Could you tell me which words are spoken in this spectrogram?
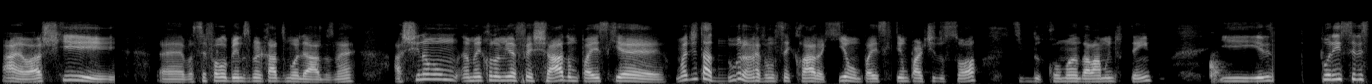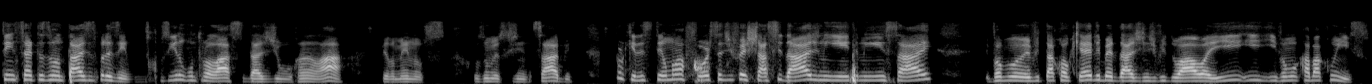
Ah, eu acho que é, você falou bem dos mercados molhados, né? A China é, é uma economia fechada, um país que é uma ditadura, né? Vamos ser claro aqui, é um país que tem um partido só, que comanda lá há muito tempo. E eles, por isso eles têm certas vantagens, por exemplo, eles conseguiram controlar a cidade de Wuhan lá, pelo menos os números que a gente sabe, porque eles têm uma força de fechar a cidade, ninguém entra, ninguém sai, vamos evitar qualquer liberdade individual aí e, e vamos acabar com isso.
